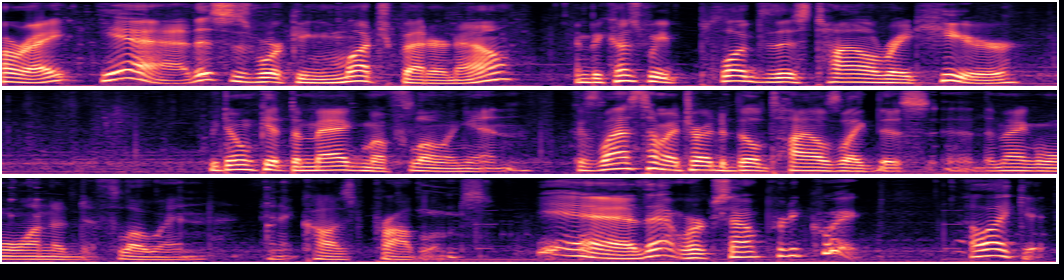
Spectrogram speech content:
Alright, yeah, this is working much better now. And because we've plugged this tile right here, we don't get the magma flowing in. Because last time I tried to build tiles like this, uh, the magma wanted to flow in, and it caused problems. Yeah, that works out pretty quick. I like it.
